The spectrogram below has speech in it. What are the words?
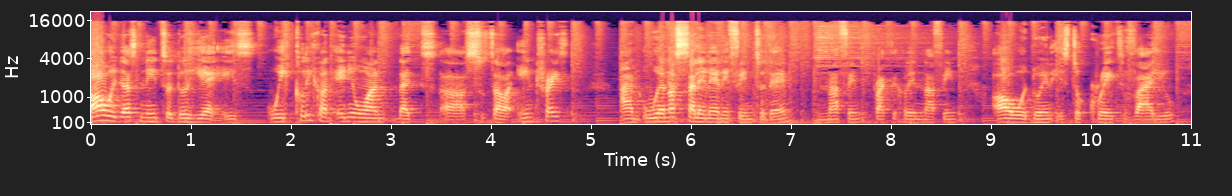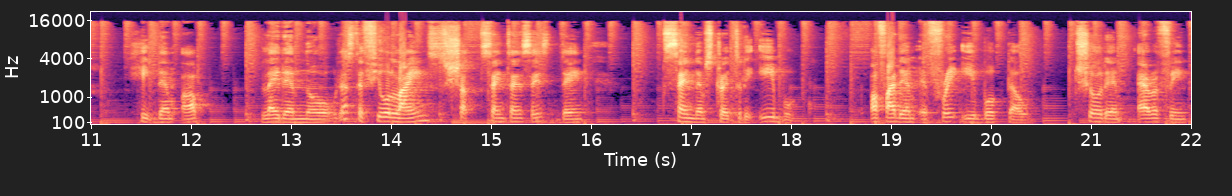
all we just need to do here is we click on anyone that uh, suits our interest and we're not selling anything to them. Nothing practically nothing. All we're doing is to create value hit them up let them know just a few lines short sentences then send them straight to the ebook. Offer them a free ebook that will show them everything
